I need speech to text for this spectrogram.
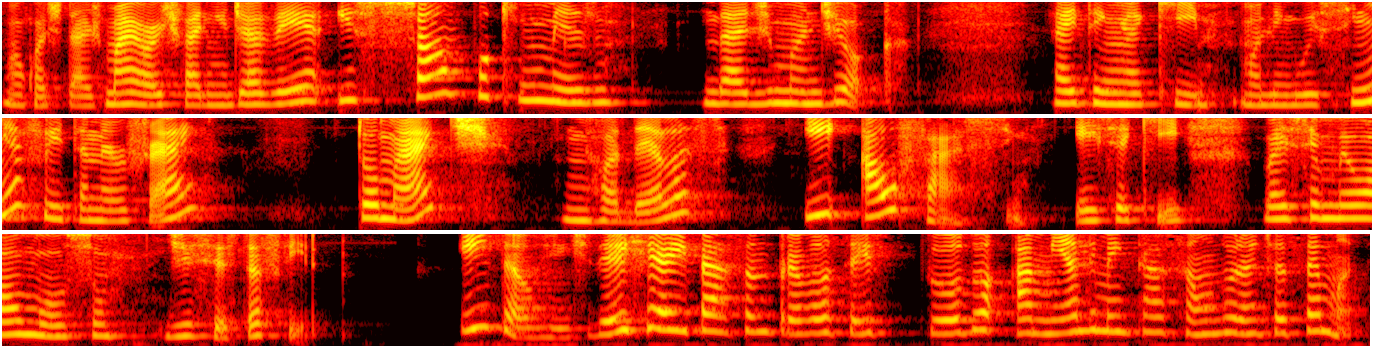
uma quantidade maior de farinha de aveia e só um pouquinho mesmo da de mandioca. Aí, tenho aqui uma linguiça frita na airfry, tomate em rodelas e alface. Esse aqui vai ser o meu almoço de sexta-feira. Então, gente, deixei aí passando para vocês toda a minha alimentação durante a semana.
